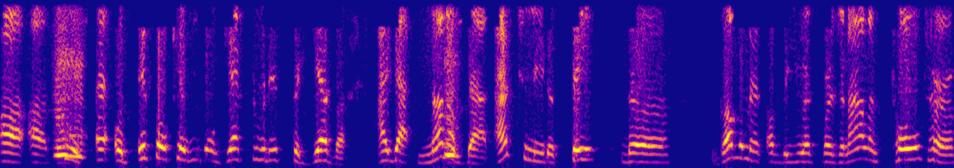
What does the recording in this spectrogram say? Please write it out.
uh, uh, mm. it's okay, we're going to get through this together. I got none of that. Actually, the state, the government of the U.S. Virgin Islands told her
